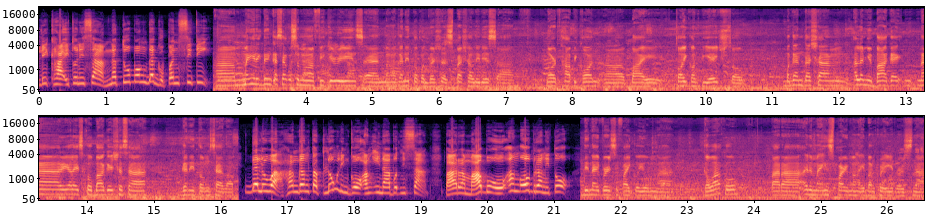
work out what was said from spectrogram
Likha ito ni Sam na tubong Dagupan City. Um, mahilig din kasi ako sa mga figurines and mga ganito convention, especially this uh, North Hobbycon uh, by Toycon PH. So, maganda siyang, alam niyo, bagay, na-realize ko bagay siya sa ganitong setup. Dalawa hanggang tatlong linggo ang inabot ni Sam para mabuo ang obrang ito. Diniversify ko yung uh, gawa ko para ano, ma-inspire mga ibang creators na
